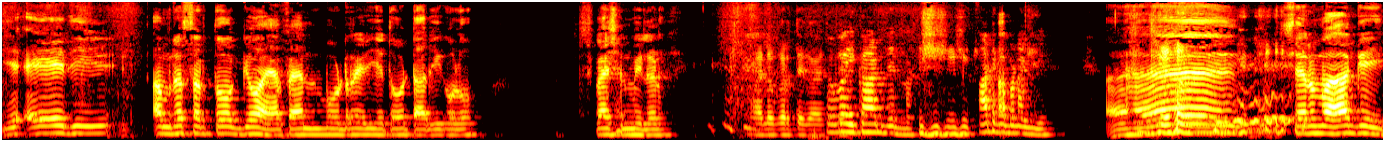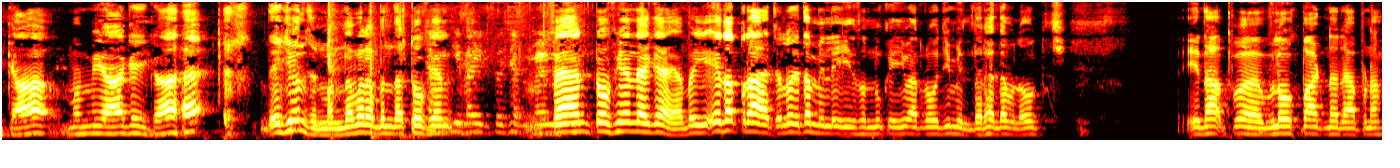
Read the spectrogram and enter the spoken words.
ਇਹ ਇਹ ਜੀ ਅੰਮ੍ਰਿਤਸਰ ਤੋਂ ਅੱਗੇ ਆਇਆ ਫੈਨ ਬਾਰਡਰ ਏਰੀਏ ਤੋਂ ਟਾਰੀ ਕੋਲੋਂ। ਸਪੈਸ਼ਲ ਮਿਲਣ। ਹੈਲੋ ਕਰਦੇ ਗਾਇਸ। ਤੋ ਬਈ ਕਾਟ ਦੇਣਾ। ਆਟਕਾ ਬਣਾਈਏ। शर्म आ गई का मम्मी आ गई का है देखियो ਹੁਣ ਸਰਮੰਦਾ ਮਾਰਾ ਬੰਦਾ ਟੋਫੀਆਂ कि भाई तो जब ਫੈਨ ਟੋਫੀਆਂ ਲੈ ਕੇ ਆਇਆ ਬਈ ਇਹਦਾ ਭਰਾ ਚਲੋ ਇਹ ਤਾਂ ਮਿਲੇ ਹੀ ਤੁਹਾਨੂੰ ਕਈ ਵਾਰ ਰੋਜ਼ ਹੀ ਮਿਲਦਾ ਰਹਿੰਦਾ ਵਲੌਗ 'ਚ ਇਹਦਾ ਵਲੌਗ ਪਾਰਟਨਰ ਹੈ ਆਪਣਾ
